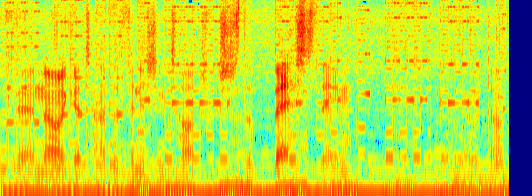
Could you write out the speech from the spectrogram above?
Okay, now I get to add the finishing touch, which is the best thing I've ever done.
